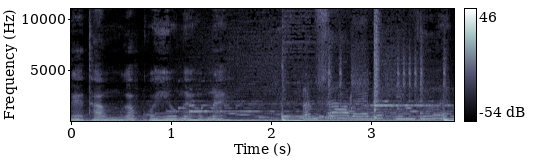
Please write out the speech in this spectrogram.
ghé thăm góc của Hiếu ngày hôm nay. Làm sao để biết những thứ em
